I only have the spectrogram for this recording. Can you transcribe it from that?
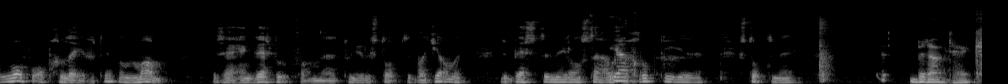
lof opgeleverd. Hè? Want Mam, daar zei Henk Westbroek van eh, toen jullie stopten. Wat jammer, de beste Nederlandstalige Ja. groep die eh, stopte mee. Bedankt Henk.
